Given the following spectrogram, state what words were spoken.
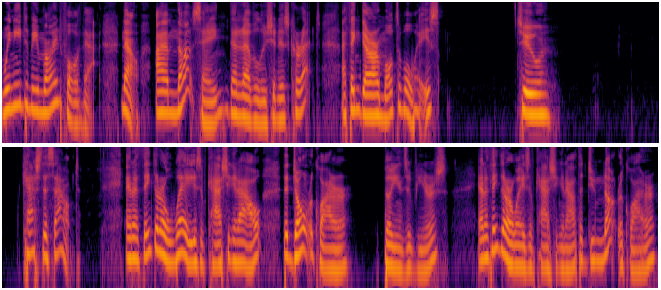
we need to be mindful of that. Now, I am not saying that evolution is correct. I think there are multiple ways to cash this out. And I think there are ways of cashing it out that don't require billions of years. And I think there are ways of cashing it out that do not require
